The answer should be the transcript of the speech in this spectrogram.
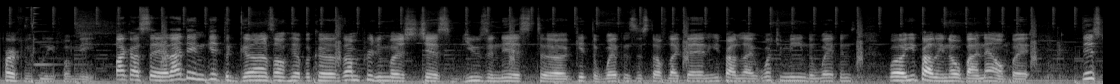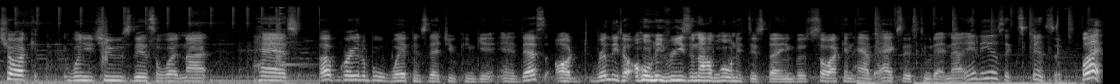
perfectly for me. Like I said, I didn't get the guns on here because I'm pretty much just using this to get the weapons and stuff like that. And you're probably like, what you mean the weapons? Well, you probably know by now, but this truck, when you choose this or whatnot, has upgradable weapons that you can get and that's uh, really the only reason I wanted this thing but so I can have access to that. Now it is expensive but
